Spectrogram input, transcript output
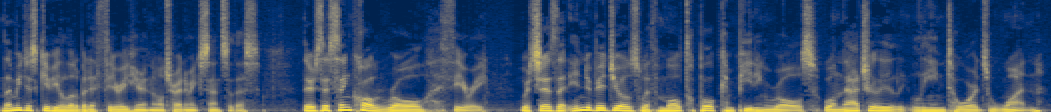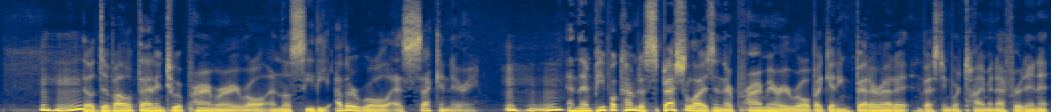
let me just give you a little bit of theory here, and then we'll try to make sense of this. There's this thing called role theory, which says that individuals with multiple competing roles will naturally lean towards one. They'll develop that into a primary role, and they'll see the other role as secondary. And then people come to specialize in their primary role by getting better at it, investing more time and effort in it.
